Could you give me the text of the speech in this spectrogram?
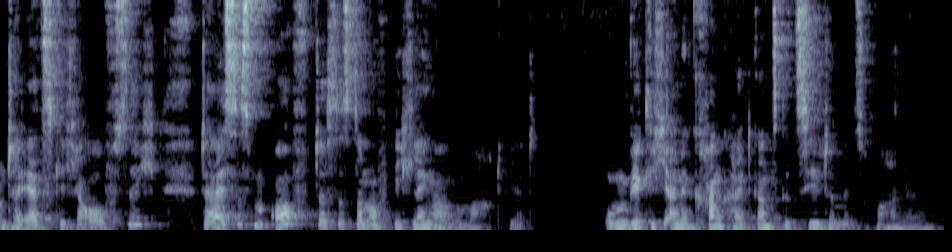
unter ärztlicher Aufsicht. Da ist es oft, dass es dann auch wirklich länger gemacht wird, um wirklich eine Krankheit ganz gezielt damit zu behandeln.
